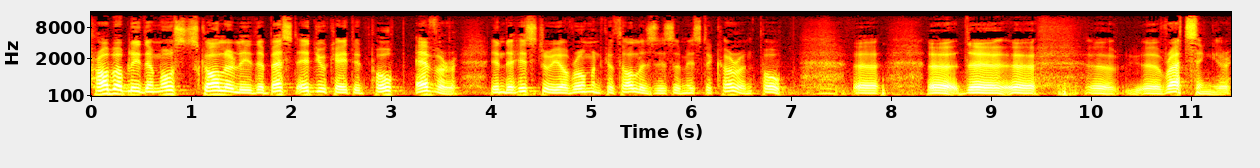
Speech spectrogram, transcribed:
probably the most scholarly, the best educated pope ever in the history of Roman Catholicism is the current pope, uh, uh, the uh, uh, uh Ratzinger.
